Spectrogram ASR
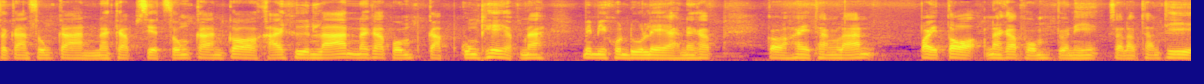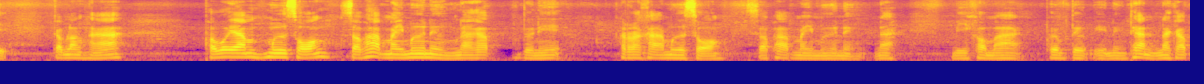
ศกาลสงการนะครับเสร็จสงการก็ขายคืนร้านนะครับ ผมกลับกรุงเทพนะไม่มีคนดูแลนะครับ ก็ให้ทางร้านปล่อยต่อนะครับ ผมตัวนี้สำหรับท่านที่กำลังหา power amp มือ 2 สภาพใหม่มือหนึ่งนะครับตัวนี้ราคามือ 2 สภาพใหม่มือหนึ่งนะมีเข้ามาเพิ่มเติมอีกหนึ่งท่านนะครับ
